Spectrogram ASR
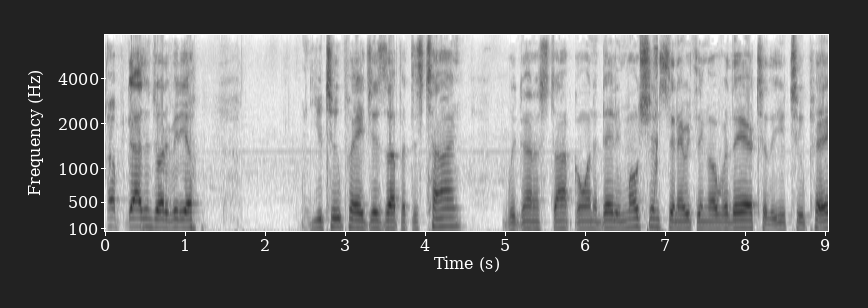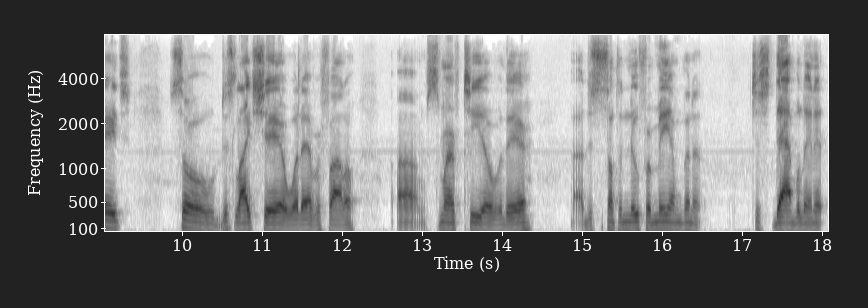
hope you guys enjoyed the video. YouTube page is up at this time. We're gonna stop going to Daily Motion, send everything over there to the YouTube page. So just like, share, whatever, follow. Um, Smurf Tea over there. Uh, this is something new for me. I'm gonna just dabble in it.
